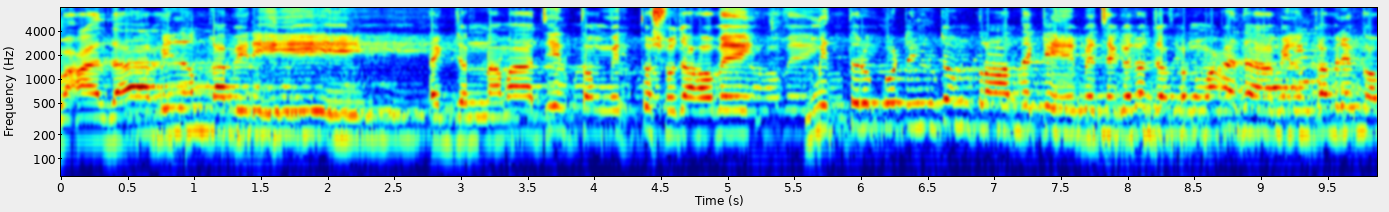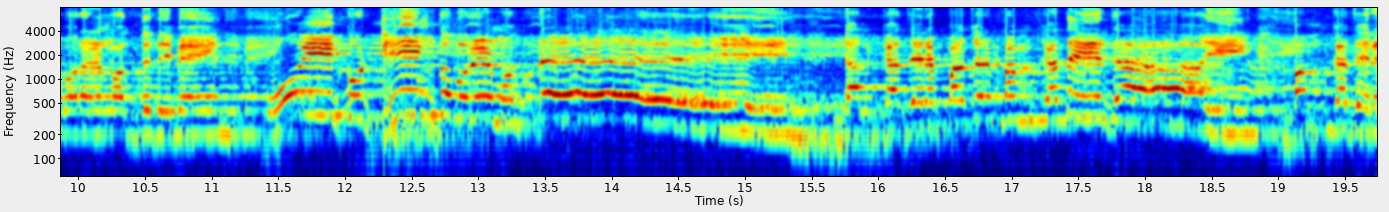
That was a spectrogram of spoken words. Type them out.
ওয়াযাবিল কবরি। একজন নামাজির তো মৃত্যু সোজা হবে। মৃত্যুর কঠিন যন্ত্রণা থেকে বেঁচে গেল যখন ওয়াযাবিল কবরে কবরের মধ্যে দিবে। ওই কঠিন কবরের মধ্যে ডান কাজের পাজর বাম কাঁধে যায় বাম কাজের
